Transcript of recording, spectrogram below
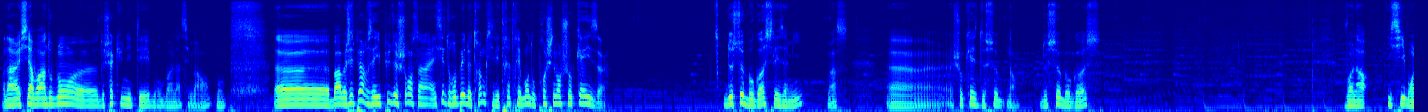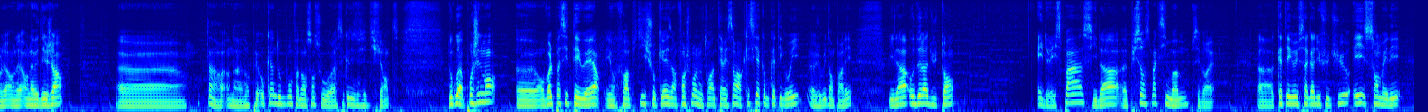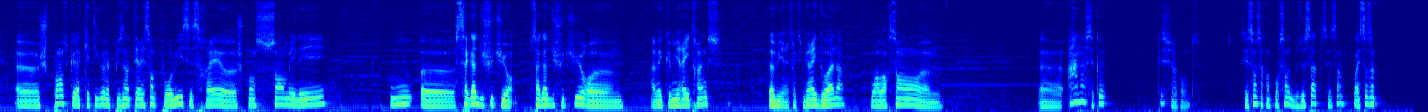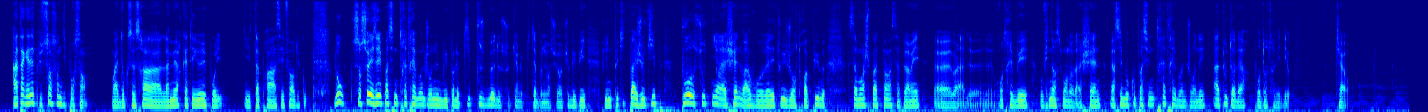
On a réussi à avoir un doublon euh, de chaque unité. Bon, bah là, c'est marrant. Bon. Euh, bah, bah j'espère que vous avez plus de chance. Hein. Essayez de dropper le Trunks, il est très très bon. Donc prochainement, showcase de ce beau gosse, les amis. Mince. Euh, showcase de ce... Non, de ce beau gosse. Voilà. Ici, bon, on l'avait déjà. Euh, on a droppé aucun doublon, enfin dans le sens où c'est que des unités différentes. Donc voilà, prochainement, euh, on va le passer de TUR et on fera un petit showcase. Hein. Franchement, je le trouve intéressant. Alors, qu'est-ce qu'il y a comme catégorie? J'ai oublié d'en parler. Il a au-delà du temps et de l'espace, il a puissance maximum, c'est vrai. Catégorie saga du futur et sans mêlée. je pense que la catégorie la plus intéressante pour lui, ce serait, je pense, sans mêlée ou saga du futur. Saga du futur avec Mirai Trunks, euh, Mirai Trunks, Mirai Gohan, pour avoir 100... Euh, euh, ah non, c'est que... Qu'est-ce que je raconte? C'est 150% de boost de SAT, c'est ça? Ouais, 150... Attaque à plus 170%. Ouais, donc ce sera la meilleure catégorie pour lui. Il tapera assez fort du coup. Donc sur ce les amis, passez une très très bonne journée. N'oubliez pas le petit pouce bleu de soutien, le petit abonnement sur YouTube. Et puis j'ai une petite page Utip pour soutenir la chaîne. Voilà, vous regardez tous les jours trois pubs. Ça mange pas de pain, ça permet euh, voilà, de, de contribuer au financement de la chaîne. Merci beaucoup, passez une très très bonne journée. À tout à l'heure pour d'autres vidéos. Ciao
